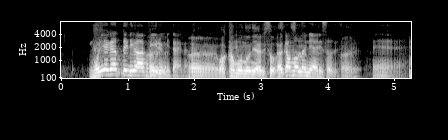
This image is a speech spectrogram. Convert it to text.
盛り上がってるよアピールみたいな、はい。はい。若者にありそうですね。若者にありそうですね、は。い。ええ。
